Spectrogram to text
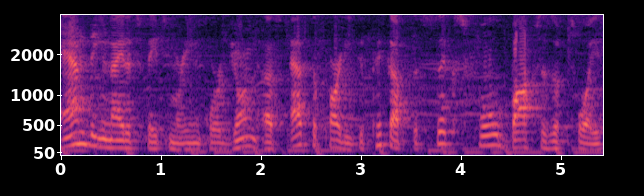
and the United States Marine Corps joined us at the party to pick up the six full boxes of toys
